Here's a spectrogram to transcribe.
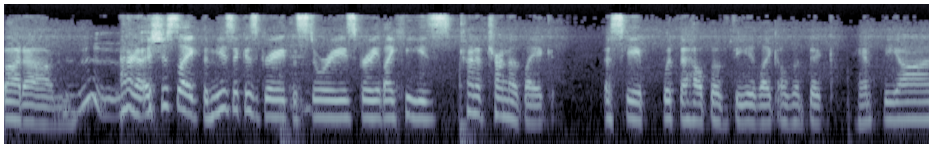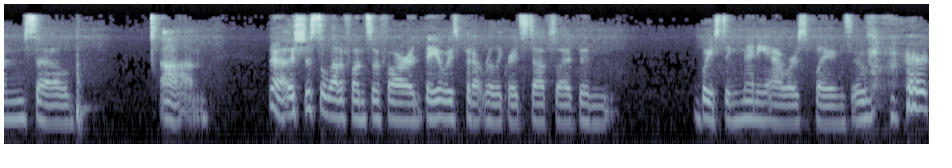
But um I don't know, it's just like the music is great, the story is great. Like he's kind of trying to like escape with the help of the like Olympic pantheon. So um I don't know, it's just a lot of fun so far. And they always put out really great stuff, so I've been wasting many hours playing so far.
